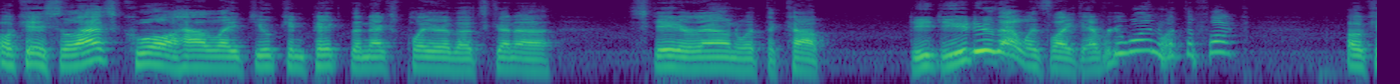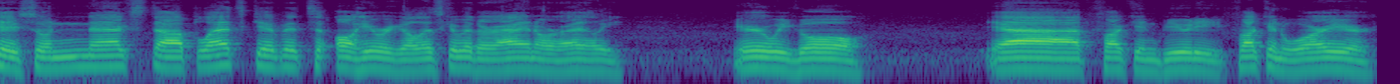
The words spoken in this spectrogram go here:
okay, so that's cool how, like, you can pick the next player that's to skate around with the cup. Do, do you do that with, like, everyone? What the fuck? Okay, so next up, let's give it to. Oh, here we go. Let's give it to Ryan O'Reilly. Here we go. Yeah, fucking beauty. Fucking warrior.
